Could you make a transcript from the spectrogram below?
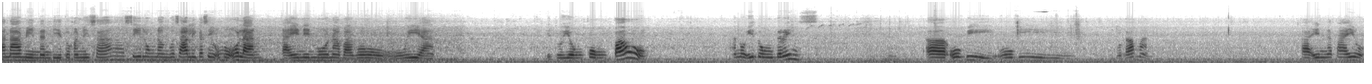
Ayan kinuha namin. Nandito kami sa silong ng gusali kasi umuulan. Kainin muna bago uwi yan. Ito yung kung pao. Ano itong drinks? Ah, ubi, ubi, gulaman. Kain na tayo.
